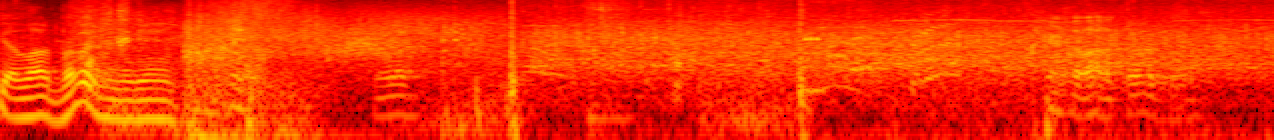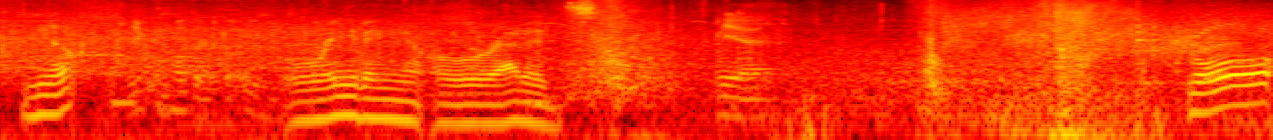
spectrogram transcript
He's got a lot of brothers in the game. There's a lot of throwables. Yep. You can hold their clothes. Raving rabbits. Yeah. Oh,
